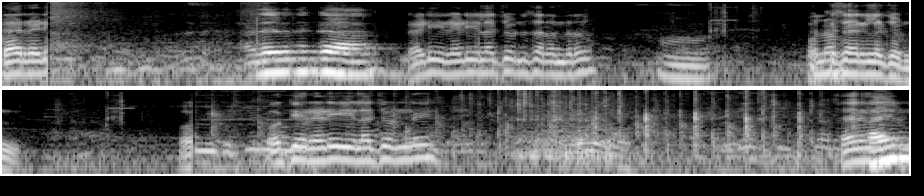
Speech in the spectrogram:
sir ready అదేవిధంగా రెడీ రెడీ ఇలా చూడండి సార్ అందరూ. ఒక్కసారి ఇలా చూడండి. ఓకే రెడీ ఇలా చూడండి. సార్ లైన్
